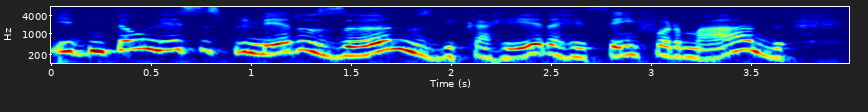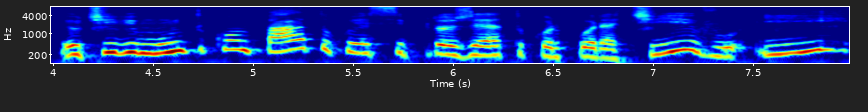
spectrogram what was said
E então, nesses primeiros anos de carreira recém-formada, eu tive muito contato com esse projeto corporativo e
